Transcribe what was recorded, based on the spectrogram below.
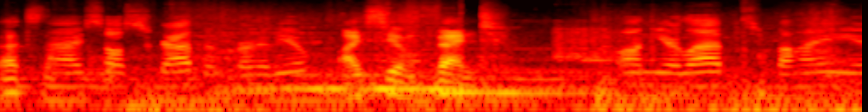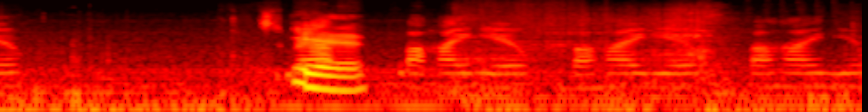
That's not. I saw scrap in front of you. I see a vent. On your left, behind you. Scrap, Yeah. behind you, behind you, behind you.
